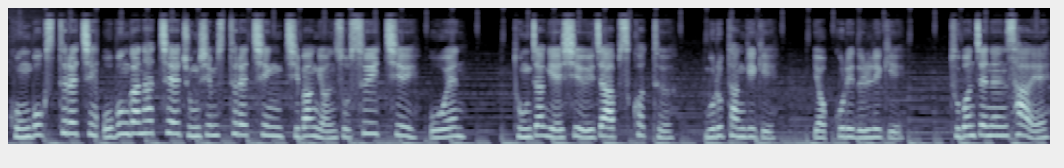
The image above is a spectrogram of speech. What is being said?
공복 스트레칭 5분간 하체 중심 스트레칭 지방 연소 스위치 5N 동작 예시 의자 앞 스쿼트 무릎 당기기 옆구리 늘리기 두 번째는 4회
